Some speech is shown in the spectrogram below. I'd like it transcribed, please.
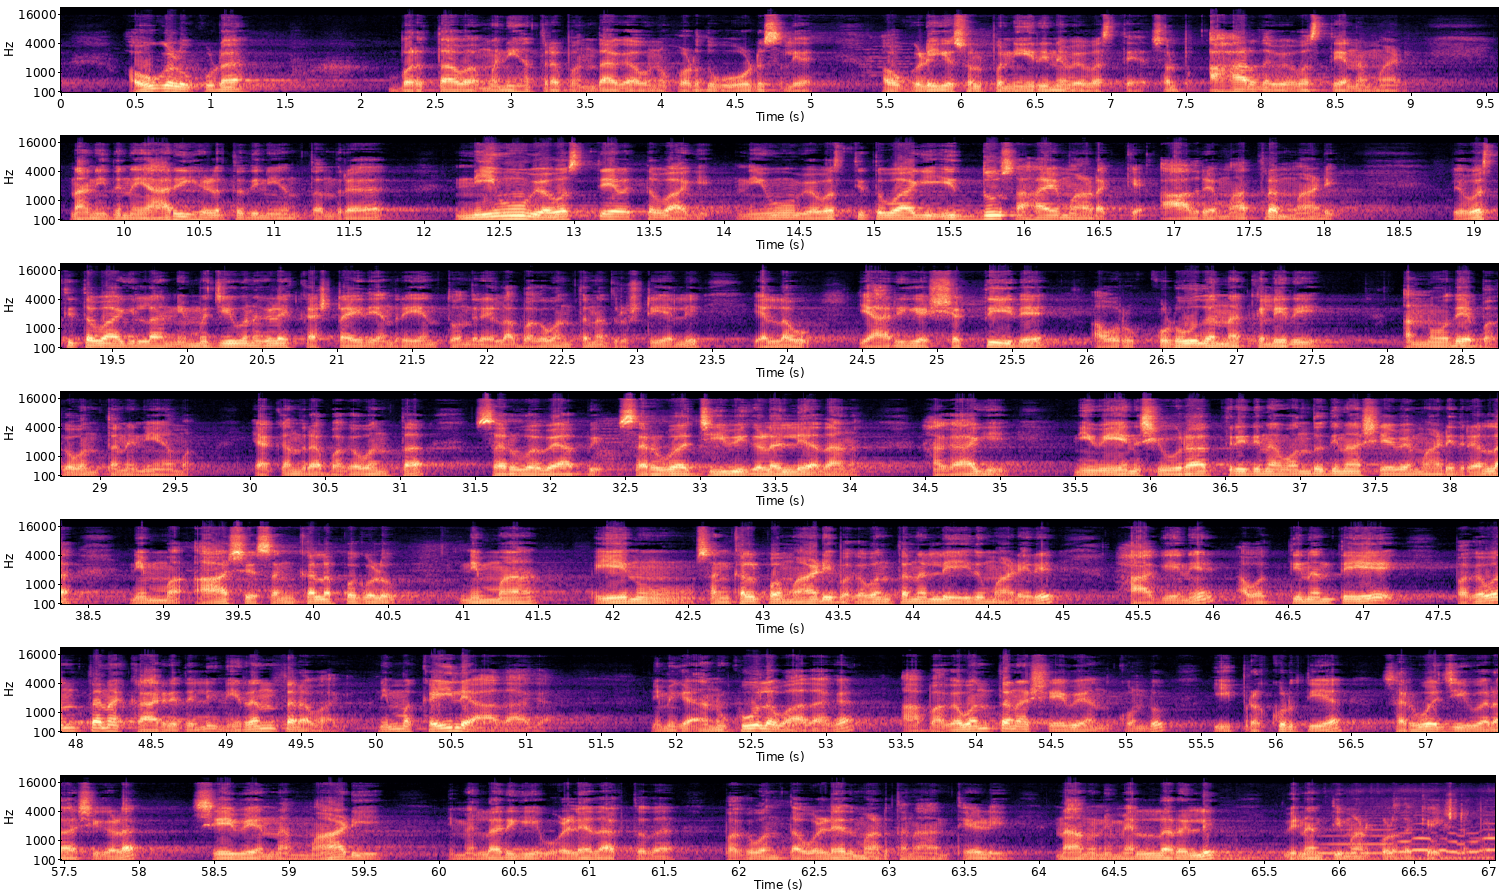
ಅವುಗಳು ಕೂಡ ಬರ್ತಾವ, ಮನೆ ಹತ್ರ ಬಂದಾಗ ಅವನು ಹೊಡೆದು ಓಡಿಸ್ಲೆ. ಅವುಗಳಿಗೆ ಸ್ವಲ್ಪ ನೀರಿನ ವ್ಯವಸ್ಥೆ, ಸ್ವಲ್ಪ ಆಹಾರದ ವ್ಯವಸ್ಥೆಯನ್ನು ಮಾಡಿ. ನಾನು ಇದನ್ನು ಯಾರಿಗೆ ಹೇಳ್ತಿದ್ದೀನಿ ಅಂತಂದ್ರೆ, ನೀವು ವ್ಯವಸ್ಥಿತವಾಗಿ ನೀವು ವ್ಯವಸ್ಥಿತವಾಗಿ ಇದ್ದು ಸಹಾಯ ಮಾಡೋಕ್ಕೆ ಆದರೆ ಮಾತ್ರ ಮಾಡಿ. ವ್ಯವಸ್ಥಿತವಾಗಿಲ್ಲ, ನಿಮ್ಮ ಜೀವನಗಳೇ ಕಷ್ಟ ಇದೆ ಅಂದರೆ ಏನು ತೊಂದರೆ ಇಲ್ಲ, ಭಗವಂತನ ದೃಷ್ಟಿಯಲ್ಲಿ ಎಲ್ಲವೂ. ಯಾರಿಗೆ ಶಕ್ತಿ ಇದೆ, ಅವರು ಕೊಡುವುದನ್ನು ಕಲಿರಿ ಅನ್ನೋದೇ ಭಗವಂತನ ನಿಯಮ. ಯಾಕಂದ್ರೆ ಭಗವಂತ ಸರ್ವವ್ಯಾಪಿ ಸರ್ವ ಜೀವಿಗಳಲ್ಲಿ ಅದಾನ. ಹಾಗಾಗಿ ನೀವೇನು ಶಿವರಾತ್ರಿ ದಿನ ಒಂದು ದಿನ ಸೇವೆ ಮಾಡಿದ್ರಲ್ಲ, ನಿಮ್ಮ ಆಸೆ ಸಂಕಲ್ಪಗಳು, ನಿಮ್ಮ ಏನು ಸಂಕಲ್ಪ ಮಾಡಿ ಭಗವಂತನಲ್ಲಿ ಇದು ಮಾಡಿರಿ, ಹಾಗೇನೆ ಅವತ್ತಿನಂತೆಯೇ ಭಗವಂತನ ಕಾರ್ಯದಲ್ಲಿ ನಿರಂತರವಾಗಿ, ನಿಮ್ಮ ಕೈಲಿ ಆದಾಗ, ನಿಮಗೆ ಅನುಕೂಲವಾದಾಗ ಆ ಭಗವಂತನ ಸೇವೆ ಅಂದ್ಕೊಂಡು ಈ ಪ್ರಕೃತಿಯ ಸರ್ವ ಜೀವರಾಶಿಗಳ ಸೇವೆಯನ್ನು ಮಾಡಿ ನಿಮ್ಮೆಲ್ಲರಿಗೆ ಒಳ್ಳೆಯದಾಗ್ತದ ಭಗವಂತ ಒಳ್ಳೇದು ಮಾಡ್ತಾನ ಅಂಥೇಳಿ ನಾನು ನಿಮ್ಮೆಲ್ಲರಲ್ಲಿ ವಿನಂತಿ ಮಾಡ್ಕೊಳ್ಳೋದಕ್ಕೆ ಇಷ್ಟಪಡ್ತೀನಿ.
